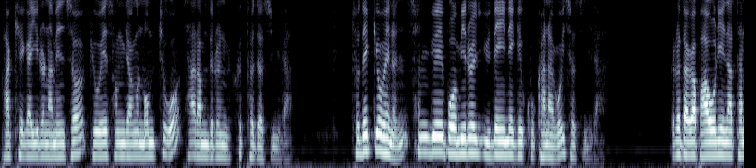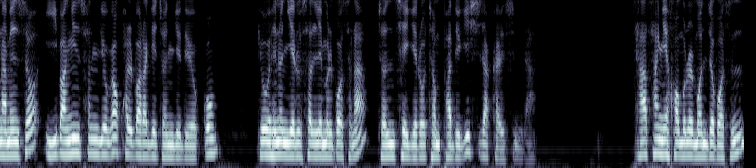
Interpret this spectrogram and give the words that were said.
박해가 일어나면서 교회 성장은 멈추고 사람들은 흩어졌습니다. 초대교회는 선교의 범위를 유대인에게 국한하고 있었습니다. 그러다가 바울이 나타나면서 이방인 선교가 활발하게 전개되었고 교회는 예루살렘을 벗어나 전 세계로 전파되기 시작하였습니다. 사상의 허물을 먼저 벗은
